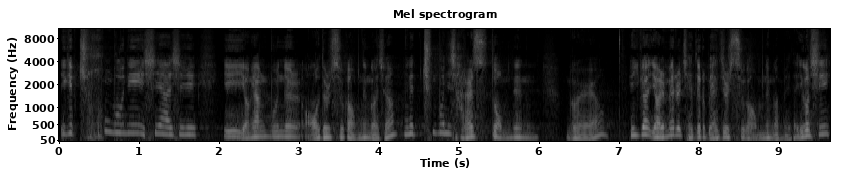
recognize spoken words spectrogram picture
이게 충분히 씨앗이 이 영양분을 얻을 수가 없는 거죠. 이게 충분히 자랄 수도 없는 거예요. 그러니까 열매를 제대로 맺을 수가 없는 겁니다. 이것이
